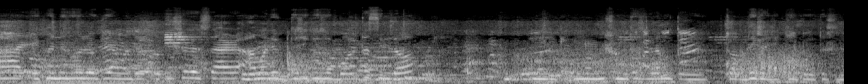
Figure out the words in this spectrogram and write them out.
আর এখানে হলো কি আমাদের প্রতিষ্ঠাতা স্যার। আমাদের কিছু কিছু বলতেছিল। আমি শুনতেছিলাম তো, চল দেখে আসি কি বলতেছিল।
